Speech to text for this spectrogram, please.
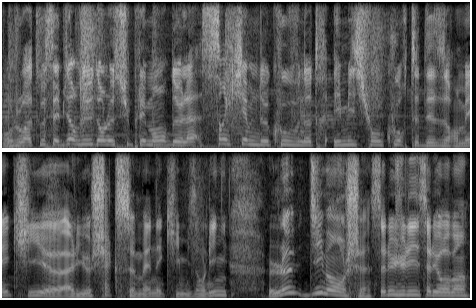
Bonjour à tous et bienvenue dans le supplément de la cinquième de couve, notre émission courte désormais qui euh, a lieu chaque semaine et qui est mise en ligne le dimanche. Salut Julie, salut Robin.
